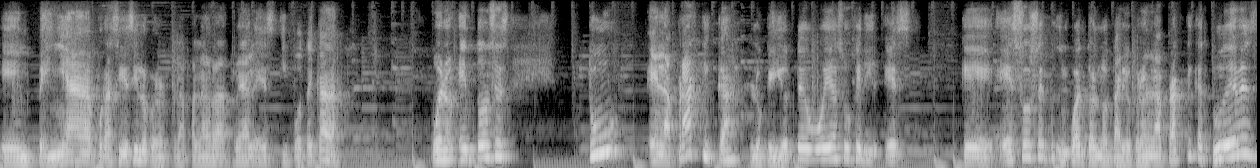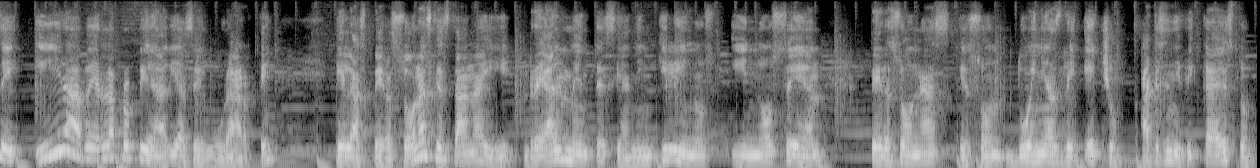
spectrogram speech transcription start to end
empeñada, por así decirlo, pero la palabra real es hipotecada. Bueno, entonces tú en la práctica, lo que yo te voy a sugerir es que eso es en cuanto al notario, pero en la práctica tú debes de ir a ver la propiedad y asegurarte que las personas que están ahí realmente sean inquilinos y no sean personas que son dueñas de hecho. ¿A qué significa esto?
